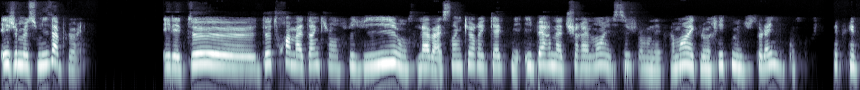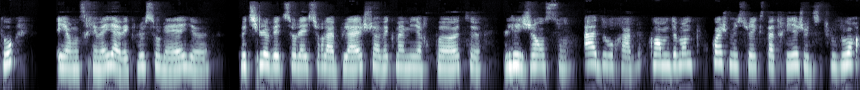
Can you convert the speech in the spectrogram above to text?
et je me suis mise à pleurer. Et les deux, deux, trois matins qui ont suivi, on se lève à 5 heures et quelques, mais hyper naturellement. Ici, on est vraiment avec le rythme du soleil, donc on se couche très très tôt. Et on se réveille avec le soleil, euh, petit lever de soleil sur la plage, je suis avec ma meilleure pote. Les gens sont adorables. Quand on me demande pourquoi je me suis expatriée, je dis toujours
